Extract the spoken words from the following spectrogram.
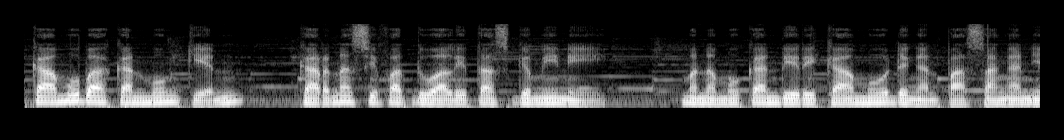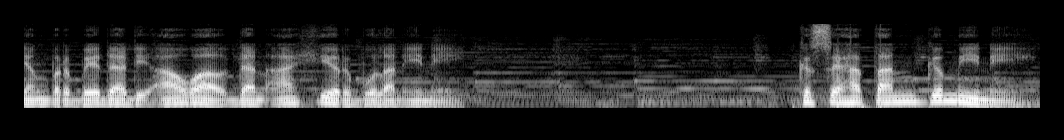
Kamu bahkan mungkin, karena sifat dualitas Gemini, menemukan diri kamu dengan pasangan yang berbeda di awal dan akhir bulan ini. Kesehatan Gemini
